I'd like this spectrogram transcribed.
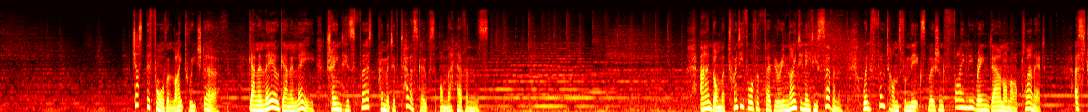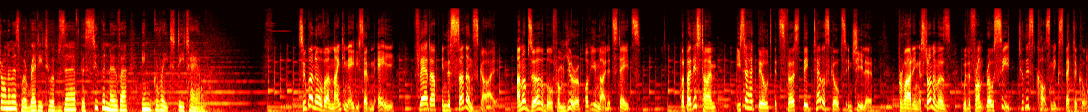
Just before the light reached Earth, Galileo Galilei trained his first primitive telescopes on the heavens. And on the 24th of February 1987, when photons from the explosion finally rained down on our planet, astronomers were ready to observe the supernova in great detail. Supernova 1987A flared up in the southern sky, unobservable from Europe or the United States. But by this time, ESO had built its first big telescopes in Chile, providing astronomers with a front row seat to this cosmic spectacle.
